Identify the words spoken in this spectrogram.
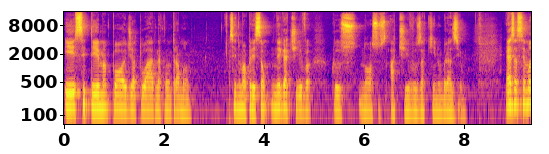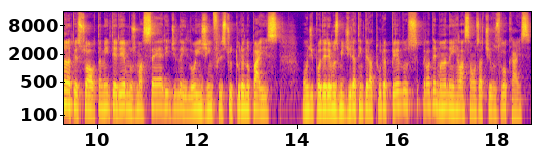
esse tema pode atuar na contramão, sendo uma pressão negativa para os nossos ativos aqui no Brasil. Essa semana, pessoal, também teremos uma série de leilões de infraestrutura no país, onde poderemos medir a temperatura pelos, pela demanda em relação aos ativos locais.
